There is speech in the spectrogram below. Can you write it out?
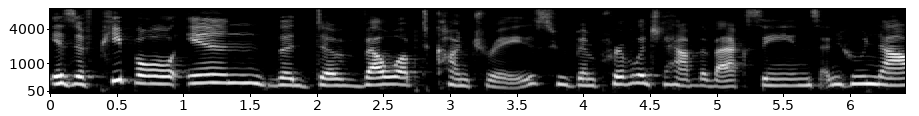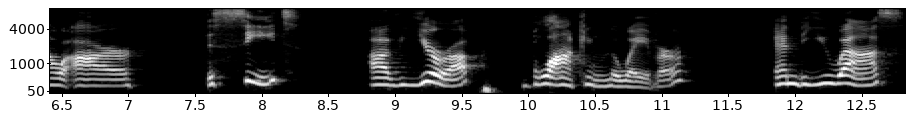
is if people in the developed countries who've been privileged to have the vaccines and who now are the seat of Europe blocking the waiver and the US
